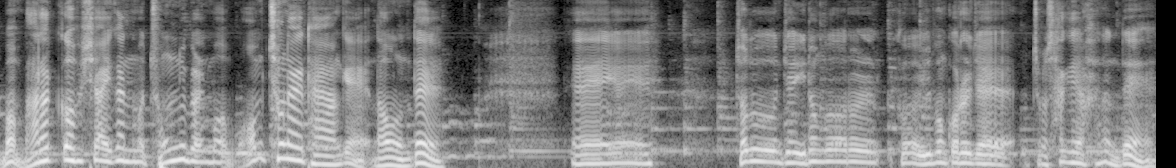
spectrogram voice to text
뭐 말할 것 없이 하여간 뭐 종류별 뭐 엄청나게 다양한 게 나오는데 에, 저도 이제 이런 거를 그 일본 거를 이제 좀 사게 하는데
